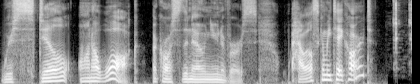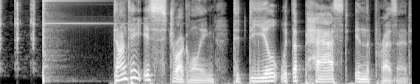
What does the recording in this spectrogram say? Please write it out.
we're still on a walk across the known universe. How else can we take heart? Dante is struggling to deal with the past in the present.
